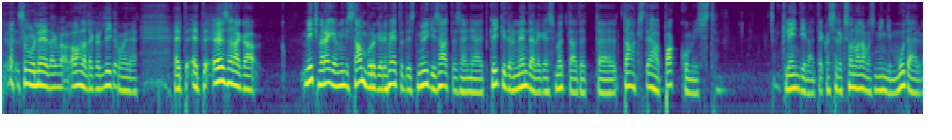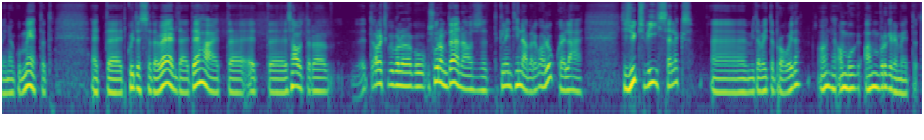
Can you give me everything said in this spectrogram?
suu need vahlad hakkavad liikuma, onju. et, et ühesõnaga, miks me räägime mingist hamburgeri meetodist müügisaates, on ju, et kõikidele nendele, kes mõtlevad, et äh, tahaks teha pakkumist kliendile, et kas selleks on olemas mingi mudel või nagu meetod, et, et kuidas seda öelda ja teha, et, et saavutada et oleks võib-olla nagu suurem tõenäosus, et klient hinna peale kohe lukku ei lähe, siis üks viis selleks Äh, mida võite proovida, on hamburg-, hamburgeri meetod.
